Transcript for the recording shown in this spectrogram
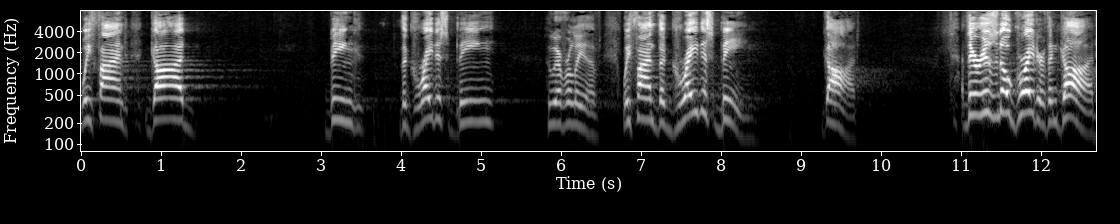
we find God being the greatest being who ever lived. We find the greatest being, God. There is no greater than God.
